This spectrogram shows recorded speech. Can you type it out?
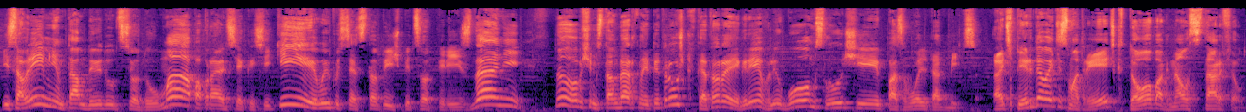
И со временем там доведут все до ума, поправят все косяки, выпустят 100 500 переизданий. Ну, в общем, стандартная петрушка, которая игре в любом случае позволит отбиться. А теперь давайте смотреть, кто обогнал Starfield.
